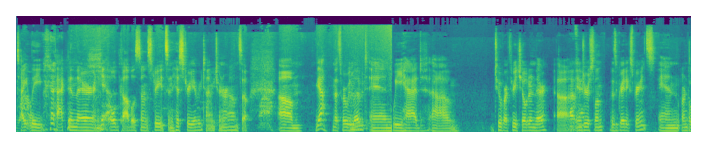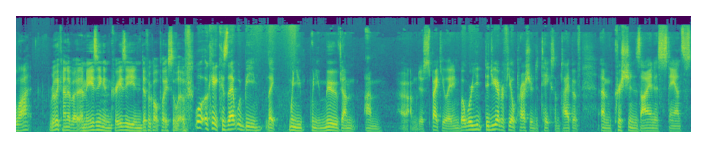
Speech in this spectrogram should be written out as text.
tightly wow. packed in there and yeah. old cobblestone streets and history every time you turn around. So, wow. um, yeah, that's where we mm-hmm. lived. And we had um, two of our three children there uh, okay. in Jerusalem. It was a great experience and learned a lot really kind of an amazing and crazy and difficult place to live. Well, okay, because that would be like when you when you moved. I'm I'm I'm just speculating, but were you did you ever feel pressured to take some type of um, Christian Zionist stance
